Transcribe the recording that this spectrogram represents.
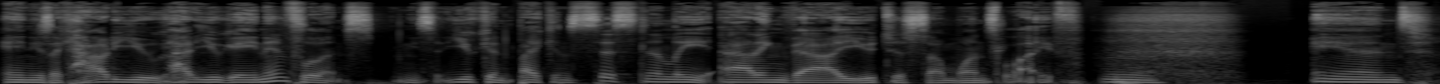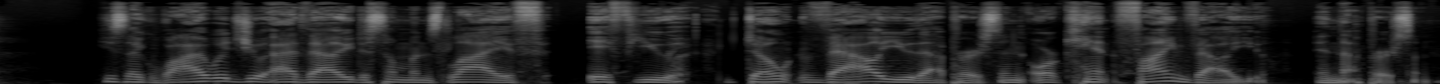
and he's like, "How do you how do you gain influence?" And he said, "You can by consistently adding value to someone's life." Mm. And he's like, "Why would you add value to someone's life if you don't value that person or can't find value in that person?"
